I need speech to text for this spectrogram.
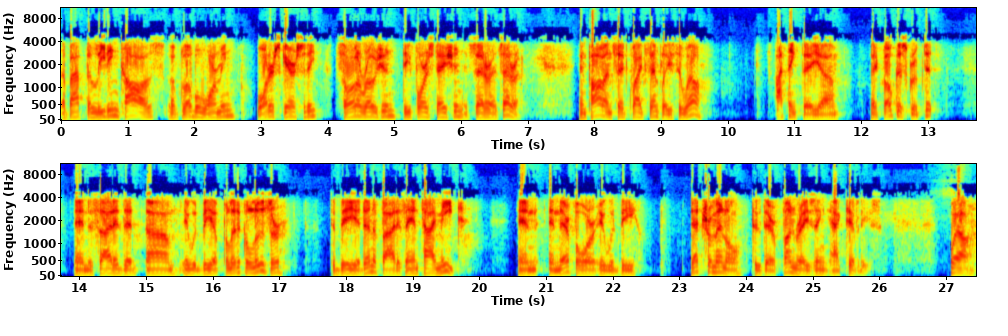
about the leading cause of global warming, water scarcity, soil erosion, deforestation, et cetera, et cetera? And Pollan said quite simply, he said, "Well, I think they uh, they focus grouped it and decided that um, it would be a political loser to be identified as anti-meat, and and therefore it would be detrimental to their fundraising activities." Well,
